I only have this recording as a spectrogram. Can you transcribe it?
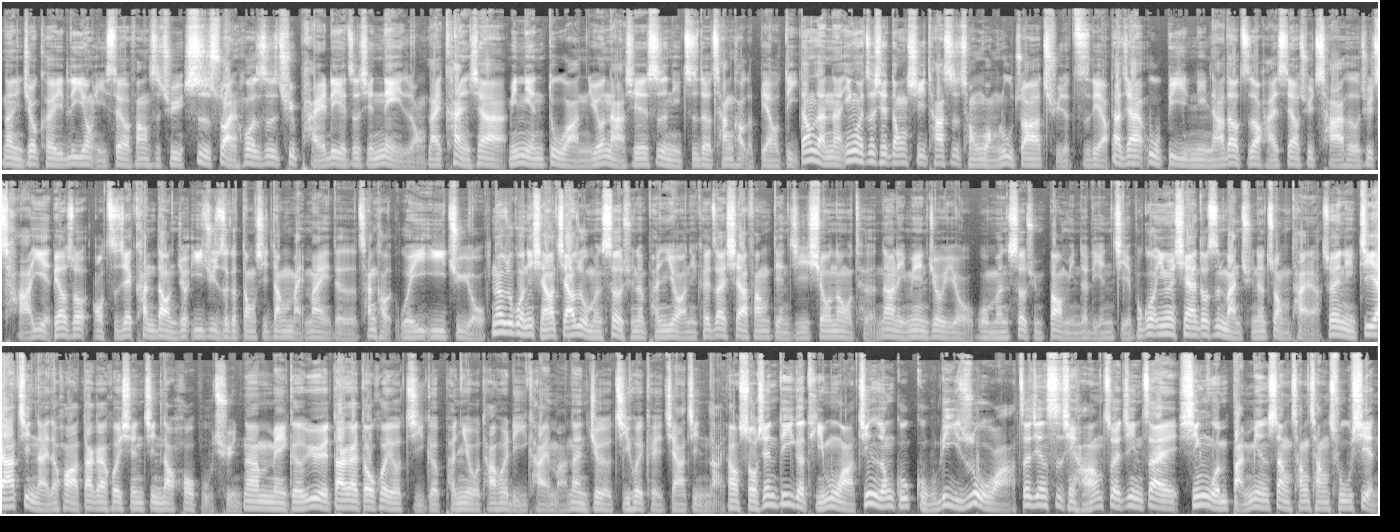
那你就可以利用 Excel 方式去试算，或者是去排列这些内容，来看一下明年度啊，有哪些是你值得参考的标的。当然呢，因为这些东西它是从网络抓取的资料，大家务必。你拿到之后还是要去查核、去查验，不要说哦，直接看到你就依据这个东西当买卖的参考唯一依据哦。那如果你想要加入我们社群的朋友啊，你可以在下方点击 Show Note，那里面就有我们社群报名的连接。不过因为现在都是满群的状态啊，所以你积压进来的话，大概会先进到候补群。那每个月大概都会有几个朋友他会离开嘛，那你就有机会可以加进来。好，首先第一个题目啊，金融股股利弱啊，这件事情好像最近在新闻版面上常常出现，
